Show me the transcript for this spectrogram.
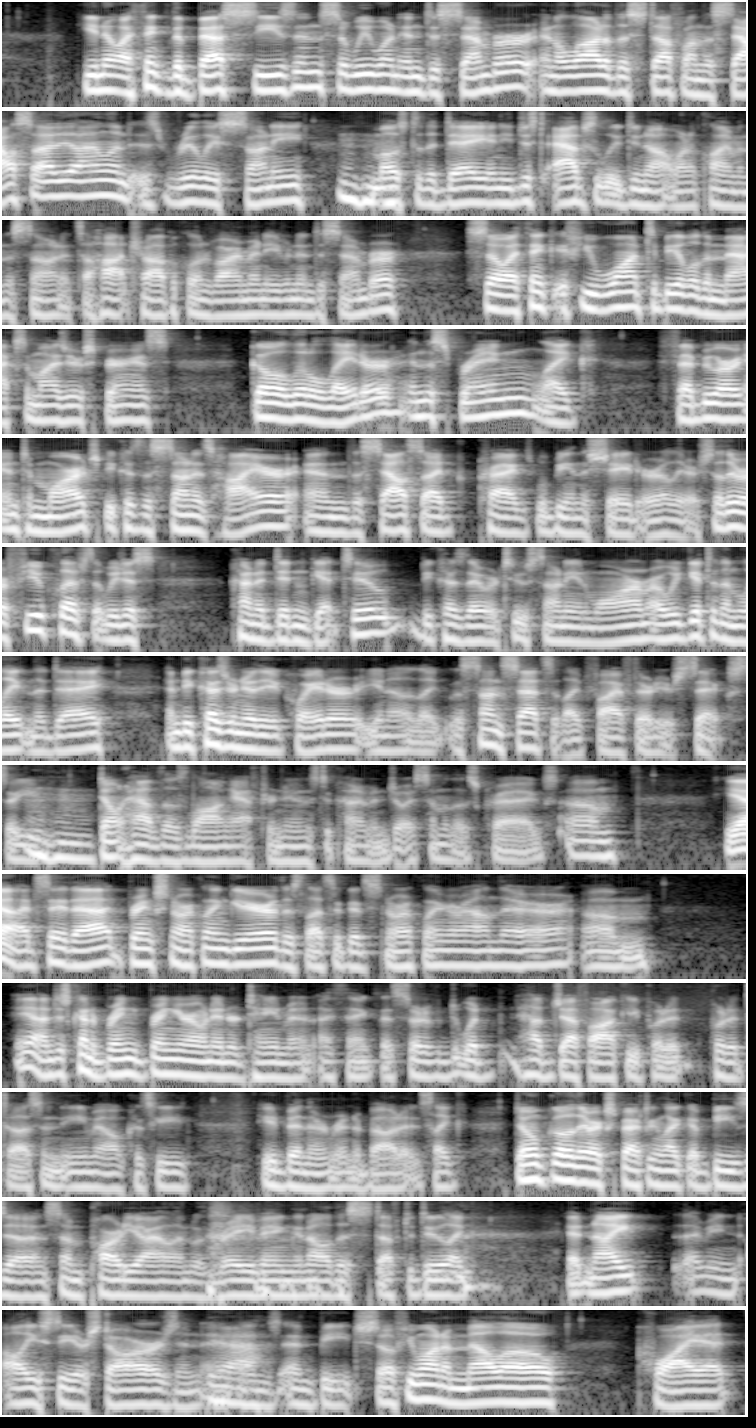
You know, I think the best season. So we went in December, and a lot of the stuff on the south side of the island is really sunny mm-hmm. most of the day, and you just absolutely do not want to climb in the sun. It's a hot tropical environment even in December. So I think if you want to be able to maximize your experience, go a little later in the spring, like February into March, because the sun is higher and the south side crags will be in the shade earlier. So there are a few cliffs that we just kind of didn't get to because they were too sunny and warm, or we'd get to them late in the day. And because you're near the equator, you know, like the sun sets at like 5:30 or 6, so you don't have those long afternoons to kind of enjoy some of those crags. Um, yeah, I'd say that. Bring snorkeling gear. There's lots of good snorkeling around there. Um, yeah, and just kind of bring bring your own entertainment. I think that's sort of what how Jeff Achey put it put it to us in the email because he he'd been there and written about it. It's like don't go there expecting like Ibiza and some party island with raving and all this stuff to do. Like at night, I mean, all you see are stars and and, Yeah. and, and beach. So if you want a mellow, quiet,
